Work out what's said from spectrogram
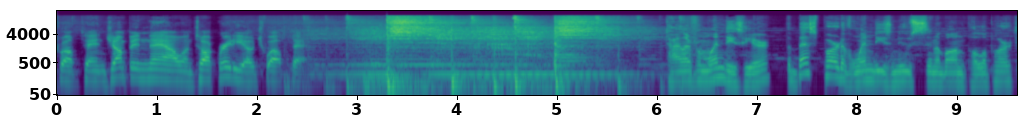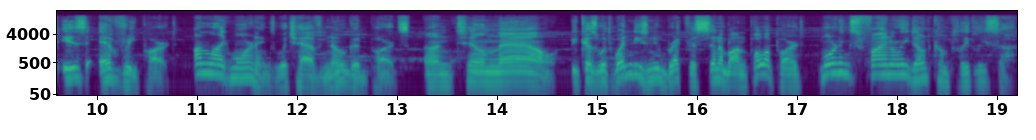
1210. Jump in now on Talk Radio 1210. Tyler from Wendy's here. The best part of Wendy's new Cinnabon pull apart is every part. Unlike mornings, which have no good parts until now. Because with Wendy's new breakfast Cinnabon pull apart, mornings finally don't completely suck.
